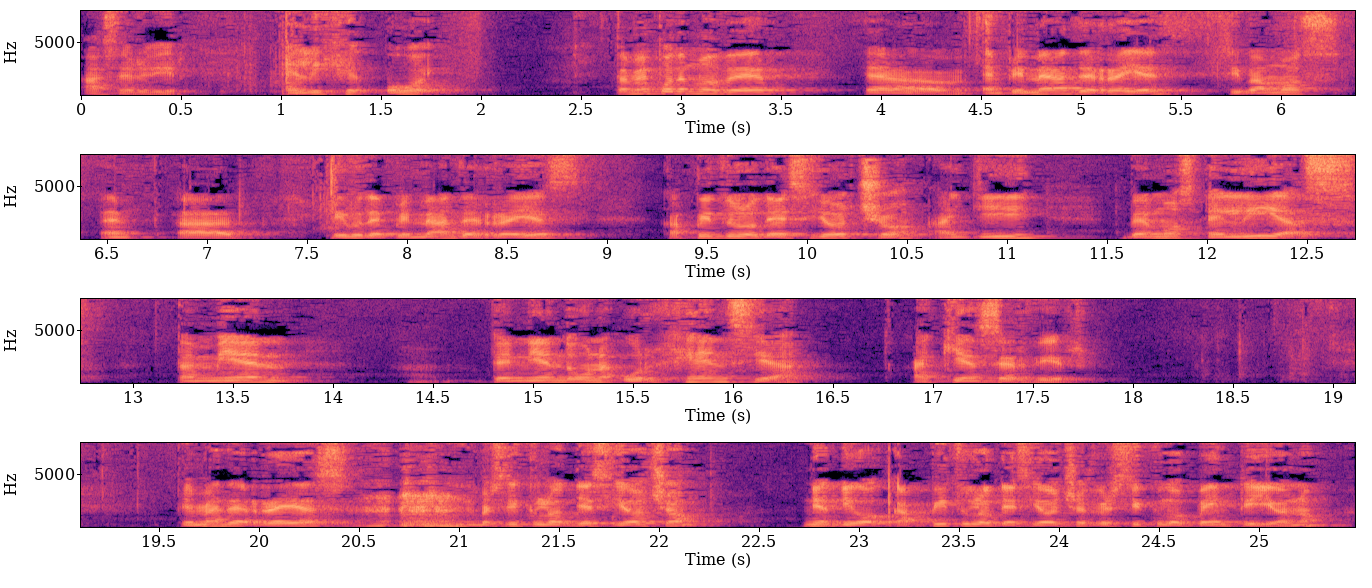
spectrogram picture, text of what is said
a servir. Elige hoy. También podemos ver eh, en Primera de Reyes, si vamos al libro de Primera de Reyes, capítulo 18, allí vemos Elías también teniendo una urgencia a quién servir. Primera de Reyes, versículo 18 digo capítulo 18, versículo 21,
